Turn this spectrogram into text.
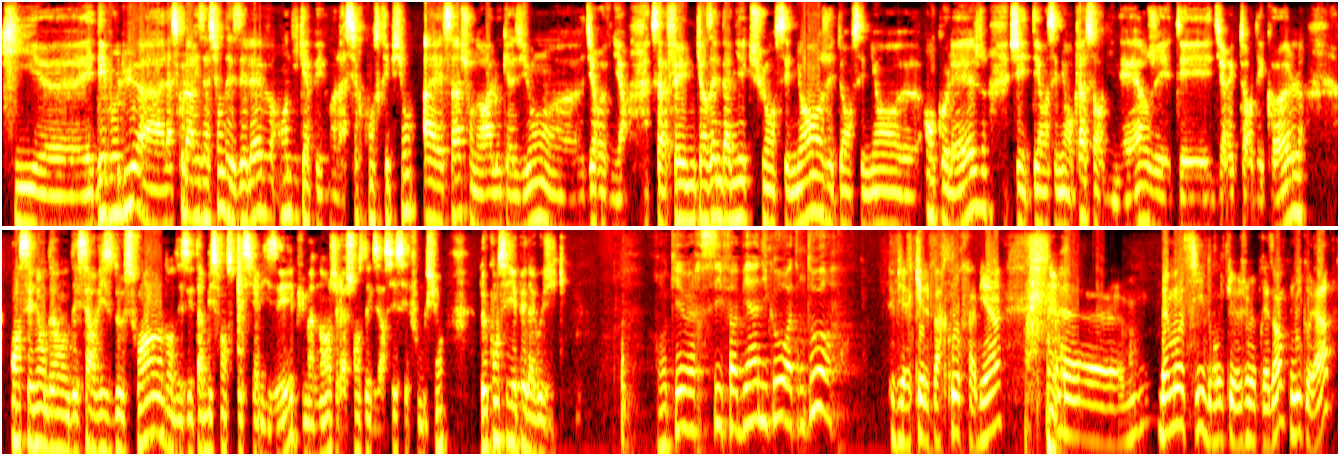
qui euh, est dévolu à la scolarisation des élèves handicapés. Voilà, circonscription ASH, on aura l'occasion d'y revenir. Ça fait une quinzaine d'années que je suis enseignant, j'ai été enseignant en collège, j'ai été enseignant en classe ordinaire, j'ai été directeur d'école, enseignant dans des services de soins, dans des établissements spécialisés, et puis maintenant j'ai la chance d'exercer ces fonctions de conseiller pédagogique. Ok, merci Fabien. Nico, à ton tour Eh bien, quel parcours, Fabien. Euh, ben moi aussi, donc, euh, je me présente, Nicolas.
